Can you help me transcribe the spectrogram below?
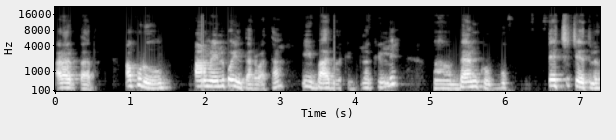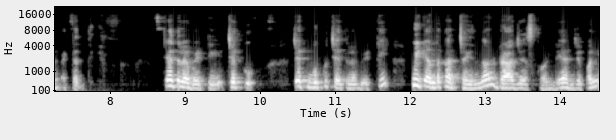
అడుగుతారు. అప్పుడు ఆమె వెళ్ళిపోయిన తర్వాత ఈ భార్యలకి ఇంట్లోకి వెళ్ళి బ్యాంకు బుక్ తెచ్చి చేతిలో పెట్టద్ది. చేతిలో పెట్టి చెక్కు చెక్ బుక్ చేతిలో పెట్టి మీకు ఎంత ఖర్చు అయిందో డ్రా చేసుకోండి అని చెప్పని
